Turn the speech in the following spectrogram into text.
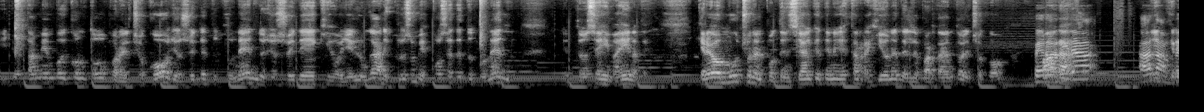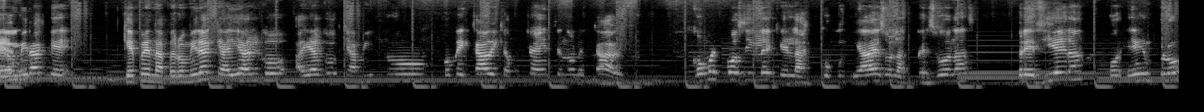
y yo también voy con todo por el Chocó, yo soy de Tutunendo, yo soy de X o Y lugar, incluso mi esposa es de Tutunendo. Entonces, imagínate, creo mucho en el potencial que tienen estas regiones del departamento del Chocó. Pero mira, Alan, pero mira que, qué pena, pero mira que hay algo, hay algo que a mí no, no me cabe y que a mucha gente no le cabe. ¿Cómo es posible que las comunidades o las personas prefieran, por ejemplo,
